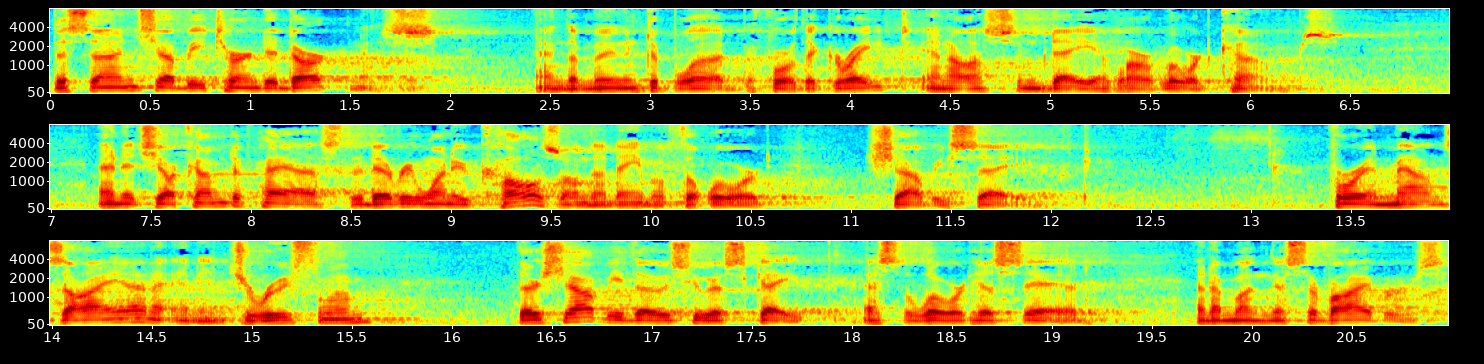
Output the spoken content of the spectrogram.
The sun shall be turned to darkness, and the moon to blood before the great and awesome day of our Lord comes. And it shall come to pass that everyone who calls on the name of the Lord shall be saved. For in Mount Zion and in Jerusalem there shall be those who escape, as the Lord has said, and among the survivors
